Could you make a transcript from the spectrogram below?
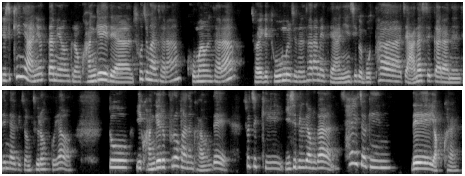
뉴스킨이 아니었다면 그런 관계에 대한 소중한 사람, 고마운 사람, 저에게 도움을 주는 사람에 대한 인식을 못하지 않았을까라는 생각이 좀 들었고요. 또 이 관계를 풀어가는 가운데 솔직히 21년간 사회적인 내 역할,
